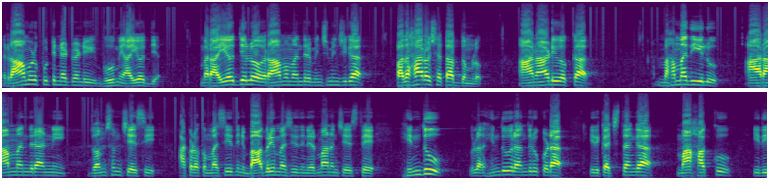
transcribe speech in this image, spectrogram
రాముడు పుట్టినటువంటి భూమి అయోధ్య. మరి అయోధ్యలో రామ మందిరం ఇంచుమించుగా పదహారో శతాబ్దంలో ఆనాడు యొక్క మహమ్మదీయులు ఆ రామ మందిరాన్ని ధ్వంసం చేసి అక్కడ ఒక మసీదుని బాబ్రీ మసీదు నిర్మాణం చేస్తే హిందూ హిందువులందరూ కూడా ఇది ఖచ్చితంగా మా హక్కు ఇది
